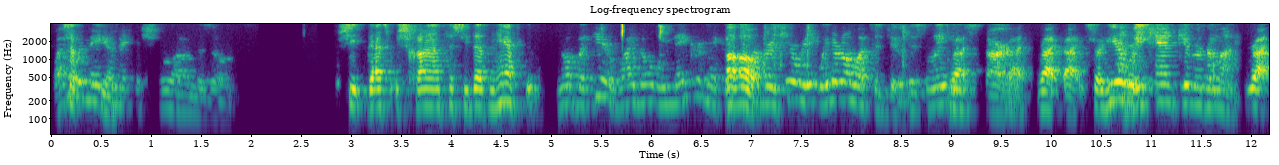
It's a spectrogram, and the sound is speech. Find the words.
Why so, would yeah. make a shua on the zone? She that's what Shchanan says she doesn't have to. No, but here, why don't we make her make a oh. Here we, we don't know what to do. This lady right, started. Right, right, right. So here we can't give her the money. Right,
